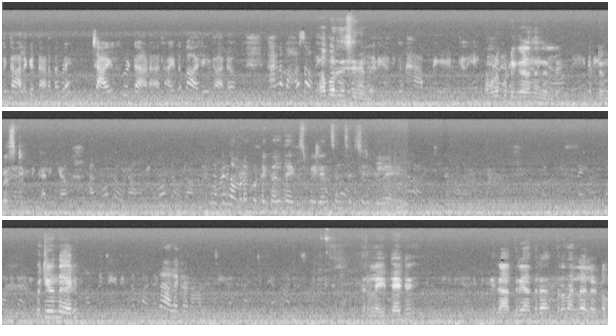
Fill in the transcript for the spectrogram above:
ഒരു കാലഘട്ടമാണ്. നമ്മുടെ ചൈൽഡ്ഹുഡ് ആണ് അതായത് ബാല്യകാലം. കാരണം ആ പറഞ്ഞ ശരിയല്ലേ? നമ്മുടെ കുട്ടിക്കാലം തന്നെയല്ലേ ഏറ്റവും ബെസ്റ്റ് നമ്മുടെ കുട്ടിക്കാലത്തെ എക്സ്പീരിയൻസ് അനുസരിച്ചിരിക്കില്ലേ? കൊച്ചിയിരുന്ന കാര്യം? ഇത്ര ലേറ്റ് ആയിട്ട് ഈ രാത്രി യാത്ര അത്ര നല്ലതല്ല കേട്ടോ.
